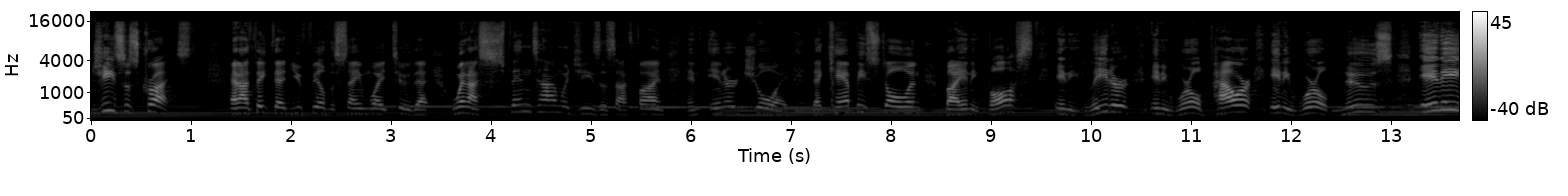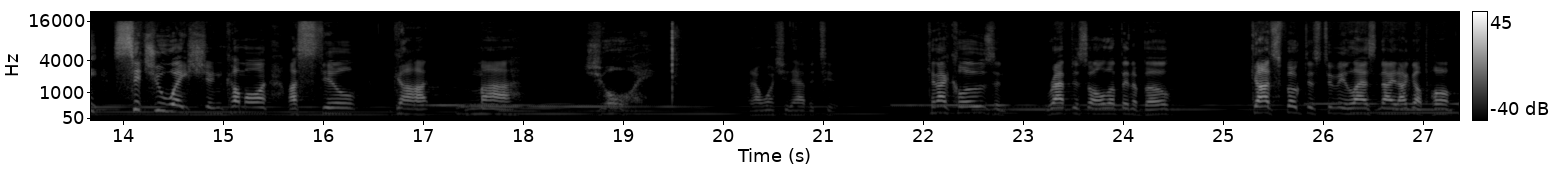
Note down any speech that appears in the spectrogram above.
Jesus Christ. And I think that you feel the same way too. That when I spend time with Jesus, I find an inner joy that can't be stolen by any boss, any leader, any world power, any world news, any situation. Come on, I still got my joy. And I want you to have it too. Can I close and wrap this all up in a bow. God spoke this to me last night. I got pumped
